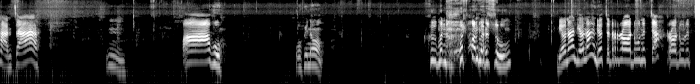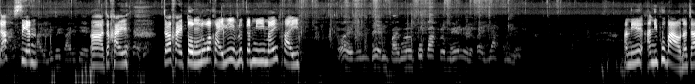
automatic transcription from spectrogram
ถ่านจ้า อืมป้าผู้โอ้พี่น้อง คือมัน ต้นมันสูง เดี๋ยวนะ เดี๋ยวนะ เดี๋ยวจะรอดูนะจ๊ะ รอดูนะจ๊ะ เซียน อ่า จะไข่จะไข่ตรงหรือว่าไข่รีบหรือจะมีไหมไข่ ฮ้ยเด้งไปมันปุ๊บปักกระเมนเลยไข่ยักษ์นี่แหละอันนี้อันนี้ผู้บ่าวนะจ๊ะ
